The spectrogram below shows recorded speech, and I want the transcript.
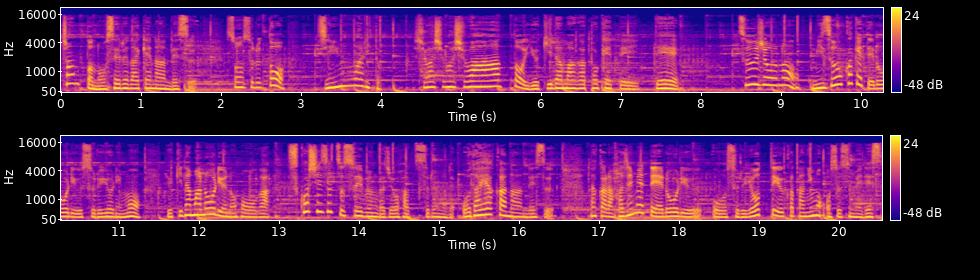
ちょんと乗せるだけなんです。そうするとじんわりとシュワシュワシュワーっと雪玉が溶けていて通常の水をかけてロウリュするよりも雪玉ロウリュの方が少しずつ水分が蒸発するので穏やかなんです。だから初めてロウリュをするよっていう方にもおすすめです。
